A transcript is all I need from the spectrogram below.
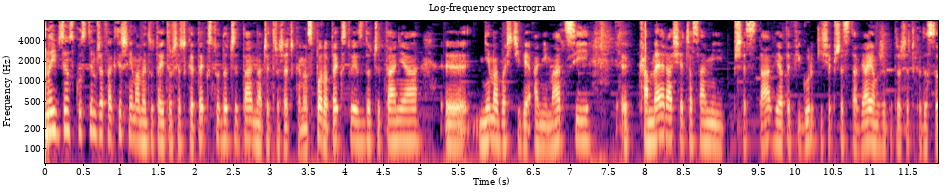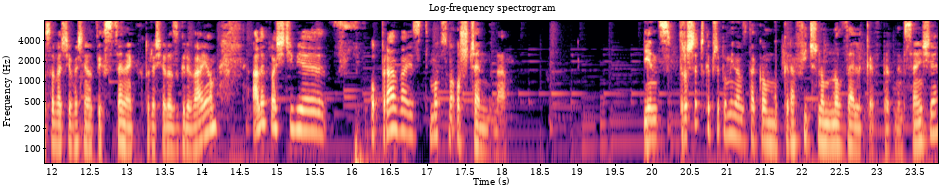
No i w związku z tym, że faktycznie mamy tutaj troszeczkę tekstu do czytania, znaczy troszeczkę, no sporo tekstu jest do czytania, yy, nie ma właściwie animacji, yy, kamera się czasami przestawia, te figurki się przestawiają, żeby troszeczkę dostosować się właśnie do tych scenek, które się rozgrywają, ale właściwie oprawa jest mocno oszczędna. Więc troszeczkę przypomina to taką graficzną nowelkę w pewnym sensie,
